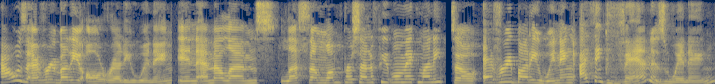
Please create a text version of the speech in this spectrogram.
How is everybody already winning? In MLMs, less than 1% of people make money. So everybody winning, I think Van is winning.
